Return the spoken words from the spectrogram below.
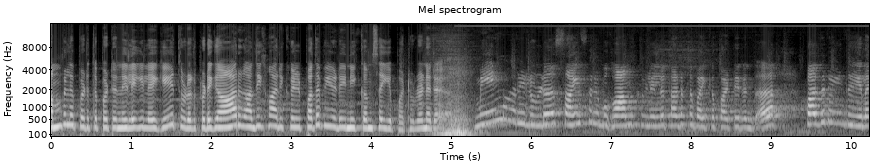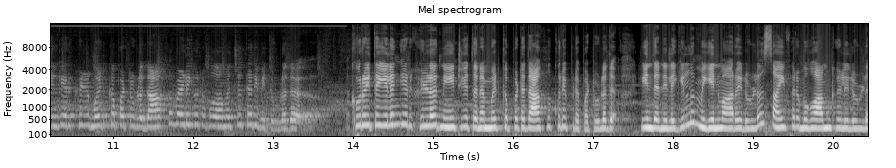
அம்பலப்படுத்தப்பட்ட நிலையிலேயே தொடர்புடைய ஆறு அதிகாரிகள் பதவியிடை நீக்கம் செய்யப்பட்டுள்ளனர். மியான்மரில் உள்ள சைபர் முகாம்களில் தடுத்து வைக்கப்பட்டிருந்த பதினைந்து இளைஞர்கள் மீட்கப்பட்டுள்ளதாக வெளியுறவு அமைச்சு தெரிவித்துள்ளது. குறித்த இளைஞர்கள் நேற்றைய தினம் மீட்கப்பட்டதாக குறிப்பிடப்பட்டுள்ளது. இந்த நிலையில் மியன்மாரில் உள்ள சைபர் முகாம்களில் உள்ள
